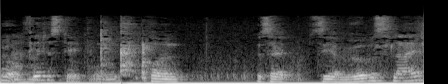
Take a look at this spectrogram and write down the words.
Ja. viertes Steak. Und ist halt sehr mürbes Fleisch.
